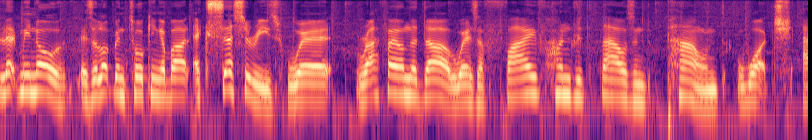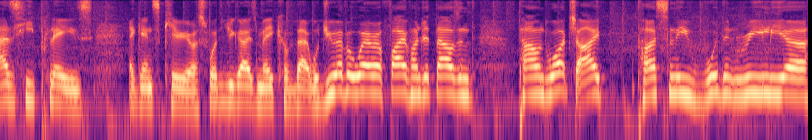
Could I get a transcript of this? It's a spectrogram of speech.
Let me know. There's a lot been talking about accessories where Rafael Nadal wears a 500,000 pound watch as he plays against Kyrgios. What did you guys make of that? Would you ever wear a 500,000 pound watch? I personally wouldn't really uh,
